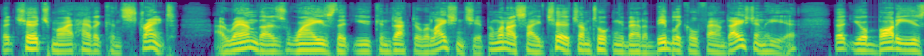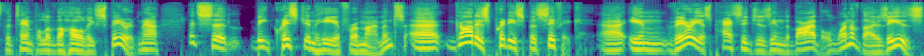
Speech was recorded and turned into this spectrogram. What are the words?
that church might have a constraint around those ways that you conduct a relationship. And when I say church, I'm talking about a biblical foundation here that your body is the temple of the Holy Spirit. Now, let's uh, be Christian here for a moment. Uh, God is pretty specific uh, in various passages in the Bible. One of those is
